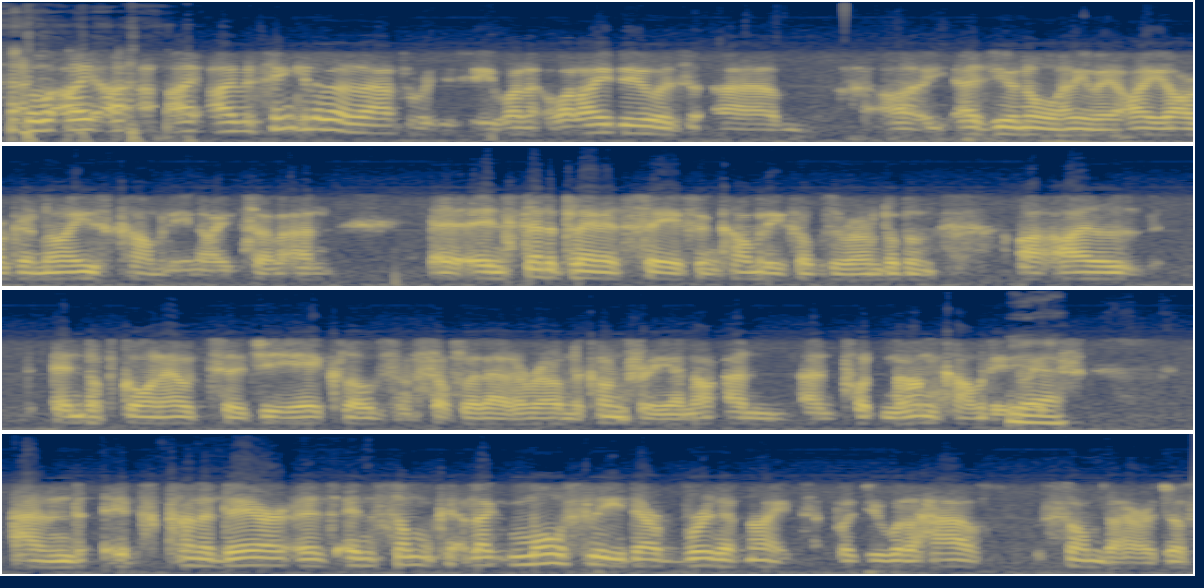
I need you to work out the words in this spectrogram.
so I, I, I, I was thinking about it afterwards. You see, what what I do is, um, I, as you know, anyway, I organise comedy nights, and, and uh, instead of playing it safe in comedy clubs around Dublin, I, I'll end up going out to GA clubs and stuff like that around the country, and and and putting on comedy Yeah. nights. And it's kind of there. It's in some like mostly they're brilliant nights, but you will have some that are just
